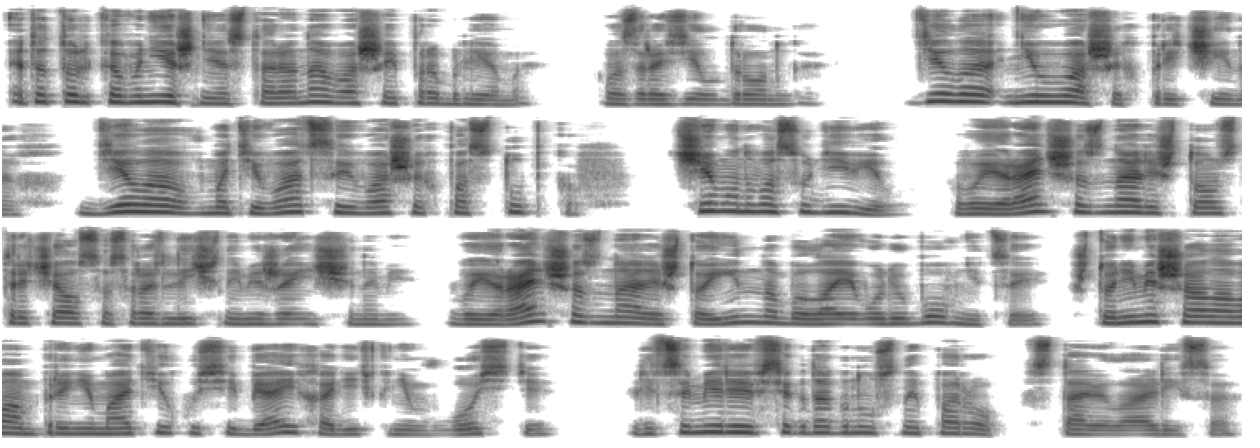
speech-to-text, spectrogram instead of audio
Это только внешняя сторона вашей проблемы, — возразил Дронго. Дело не в ваших причинах, дело в мотивации ваших поступков. Чем он вас удивил? Вы и раньше знали, что он встречался с различными женщинами. Вы и раньше знали, что Инна была его любовницей, что не мешало вам принимать их у себя и ходить к ним в гости. Лицемерие всегда гнусный порог, вставила Алиса.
